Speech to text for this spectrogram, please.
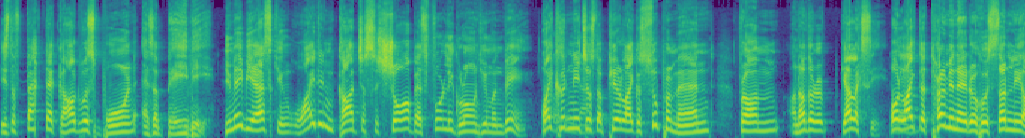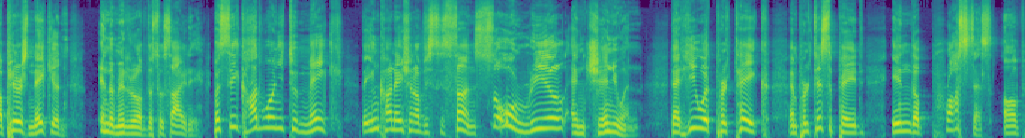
is the fact that God was born as a baby. You may be asking, why didn't God just show up as fully grown human being? Why couldn't he just appear like a Superman from another galaxy? Or like the Terminator who suddenly appears naked in the middle of the society. But see, God wanted to make the incarnation of his son so real and genuine that he would partake and participate in the process of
